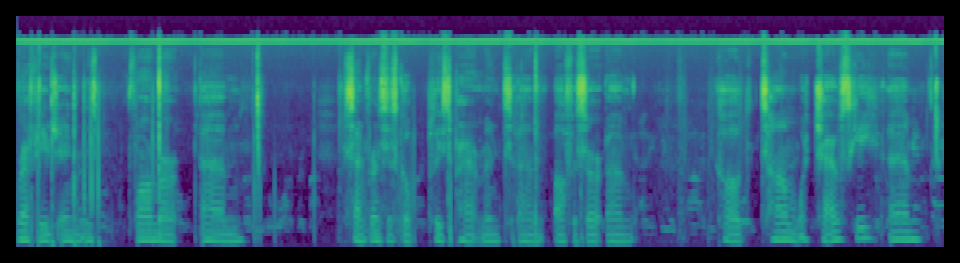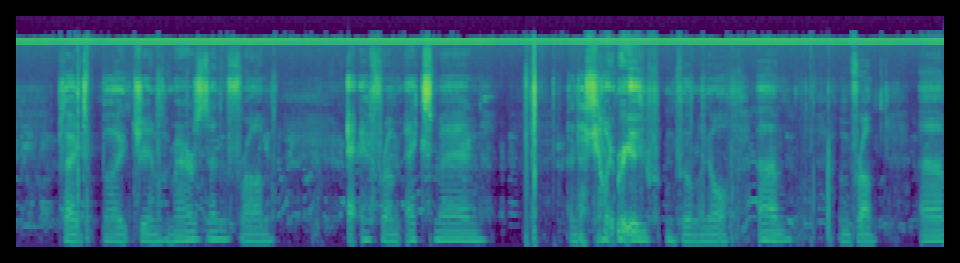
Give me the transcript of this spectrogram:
refuge in this former um, San Francisco Police Department um, officer um, called Tom Wachowski. Played by James Marsden from eh, from X Men, and that's the only really fucking film I know. Um, I'm from, Um,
